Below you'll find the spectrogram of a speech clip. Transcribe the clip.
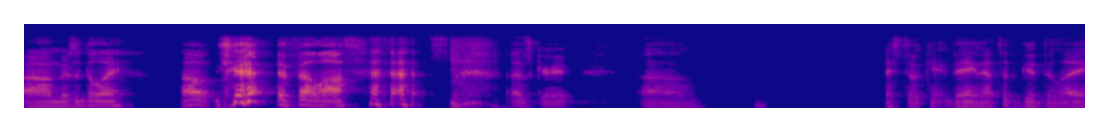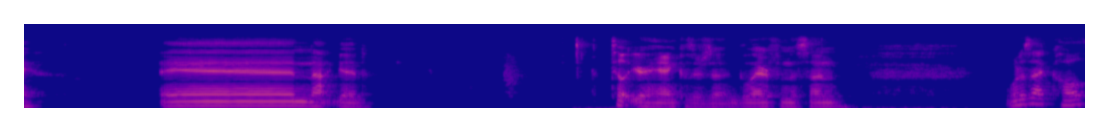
Um, there's a delay. Oh, yeah, it fell off. that's great. Um, I still can't. Dang, that's a good delay. And not good. Tilt your hand because there's a glare from the sun. What is that called?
